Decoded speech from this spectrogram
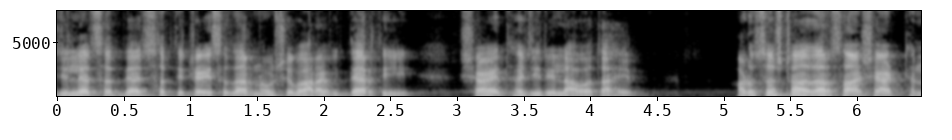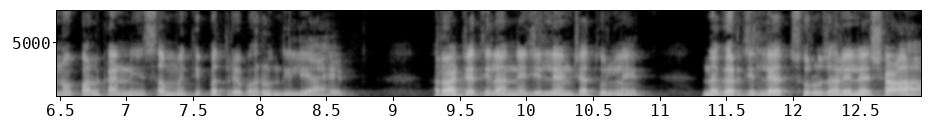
जिल्ह्यात सध्या सत्तेचाळीस हजार नऊशे बारा विद्यार्थी शाळेत हजेरी लावत आहेत. अडुसष्ट हजार सहाशे अठ्ठ्याण्णव पालकांनी संमतीपत्रे भरून दिली आहेत. राज्यातील अन्य जिल्ह्यांच्या तुलनेत नगर जिल्ह्यात सुरू झालेल्या शाळा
